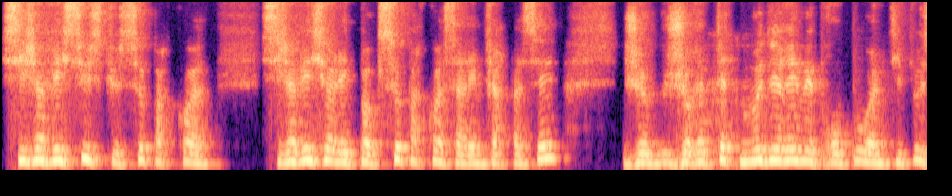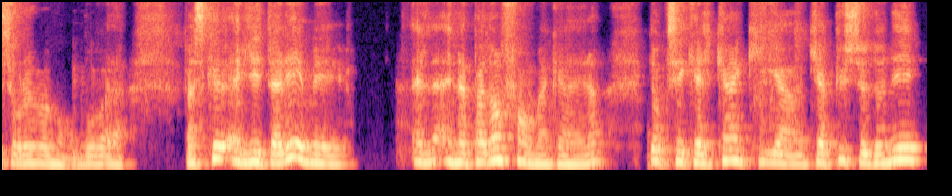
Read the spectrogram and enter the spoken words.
si j'avais su ce que ce par quoi, si j'avais su à l'époque ce par quoi ça allait me faire passer, j'aurais peut-être modéré mes propos un petit peu sur le moment. Bon voilà, parce qu'elle y est allée, mais elle, n'a pas d'enfant, Macaël. Donc c'est quelqu'un qui a, qui a pu se donner,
